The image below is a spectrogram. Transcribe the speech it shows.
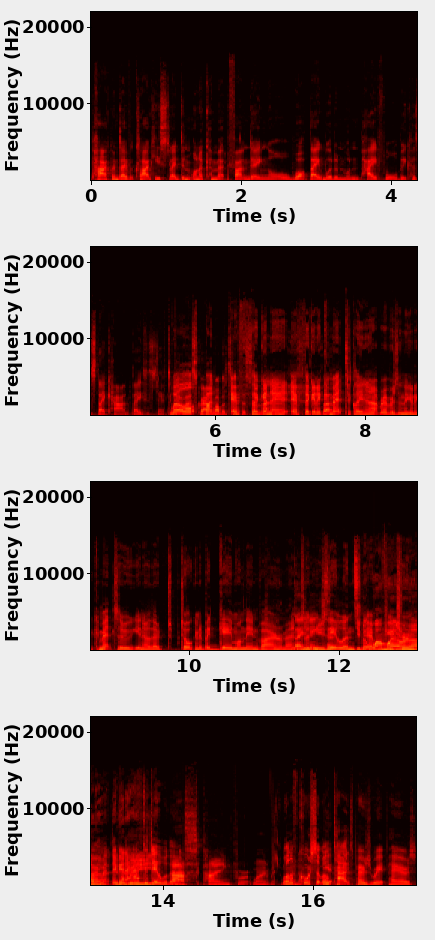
Parker and David Clark yesterday didn't want to commit funding or what they would and wouldn't pay for because they can't. They just have to Well, go ask Grant but Robertson if for they're gonna money. if they're gonna commit to cleaning up rivers and they're gonna commit to you know they're t- talking a big game on the environment They and New to. Zealand's Yeah, uh, one future another, environment, they're gonna have to deal with that. Us paying for it, won't we? Well, Won't of course it will. Yeah. Taxpayers, ratepayers.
